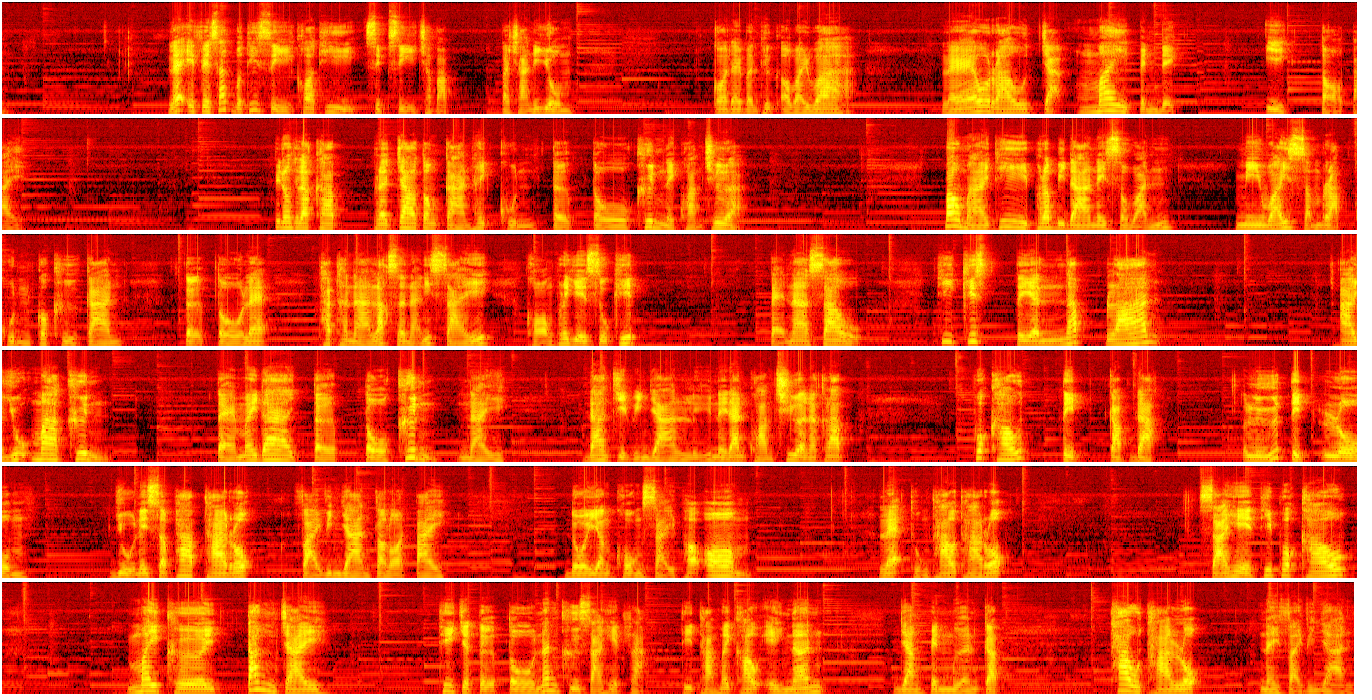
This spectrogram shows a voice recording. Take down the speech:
และเอเฟซัสบทที่ 4 ข้อที่ 14 ฉบับ ประชานิยม ก็ได้บันทึกเอาไว้ว่า แล้วเราจะไม่เป็นเด็กอีกต่อไป พี่น้องที่รักครับ พระเจ้าต้องการให้คุณเติบโตขึ้นในความเชื่อ เป้าหมายที่พระบิดาในสวรรค์ มีไว้สำหรับคุณก็คือการเติบโตและพัฒนาลักษณะนิสัยของพระเยซูคริสต์แต่น่าเศร้าที่คริสเตียนนับล้าน อายุมากขึ้น แต่ไม่ได้เติบโตขึ้นในด้านจิตวิญญาณหรือในด้านความเชื่อนะครับ พวกเขาติดกับดัก หรือติดโลม อยู่ในสภาพทารกฝ่ายวิญญาณตลอดไป โดยยังคงใส่ผ้าอ้อม และถุงเท้าทารก สาเหตุที่พวกเขาไม่เคย ตั้งใจ ที่จะเติบโตนั่นคือสาเหตุหลักที่ทำให้เขาเองนั้น ยังเป็นเหมือนกับเท่าทารกในฝ่ายวิญญาณ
